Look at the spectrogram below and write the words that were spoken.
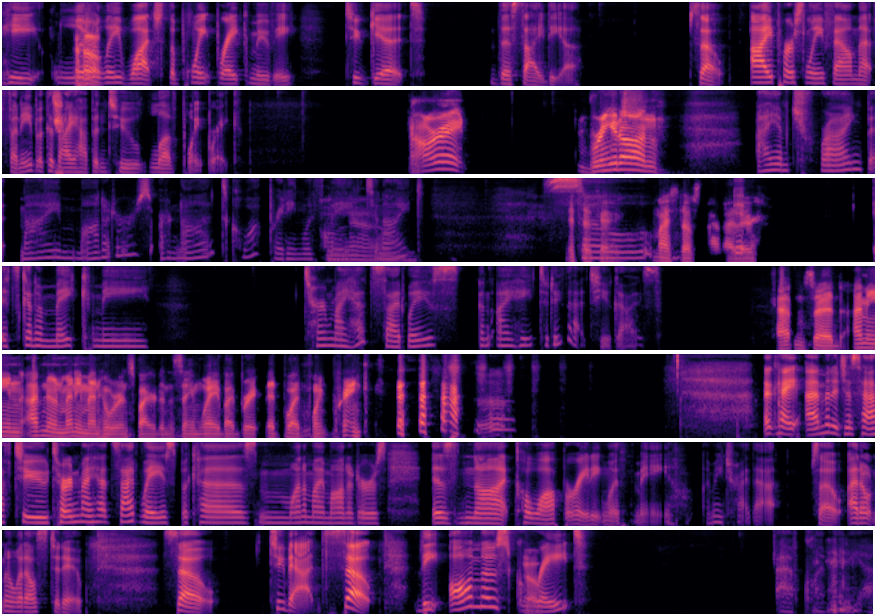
He uh-huh. literally watched the Point Break movie to get this idea. So I personally found that funny because I happen to love Point Break. all right. Bring it on. I am trying, but my monitors are not cooperating with Oh, me no. tonight. It's okay. My stuff's not It- either. it's going to make me turn my head sideways. And I hate to do that to you guys. Captain said, I mean, I've known many men who were inspired in the same way by break at point break. Okay, I'm going to just have to turn my head sideways because one of my monitors is not cooperating with me. Let me try that. So I don't know what else to do. So, too bad. So, the almost Oh. great. I have chlamydia.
